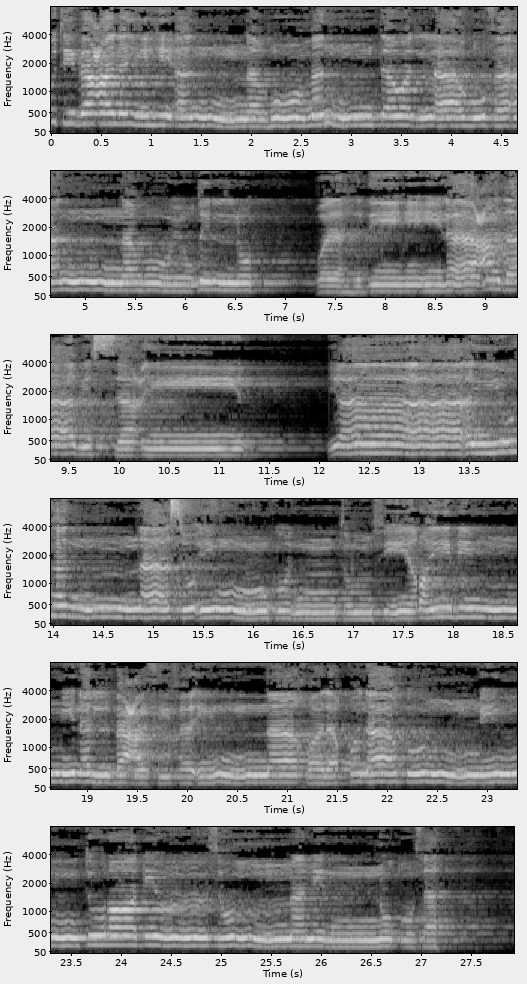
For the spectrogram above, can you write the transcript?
كتب عليه أنه من تولاه فأنه يضله ويهديه إلى عذاب السعير. يا أيها الناس إن كنتم في ريب من البعث فإنا خلقناكم من تراب ثم من نطفة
